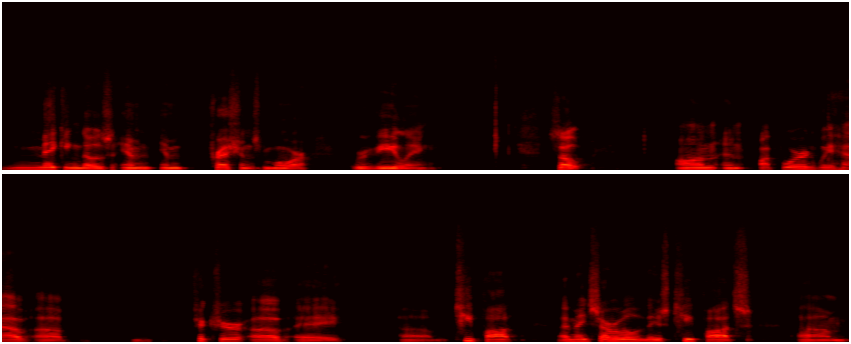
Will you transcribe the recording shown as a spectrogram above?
making those Im impressions more revealing. So on and upward, we have a picture of a um, teapot. I made several of these teapots. Um,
